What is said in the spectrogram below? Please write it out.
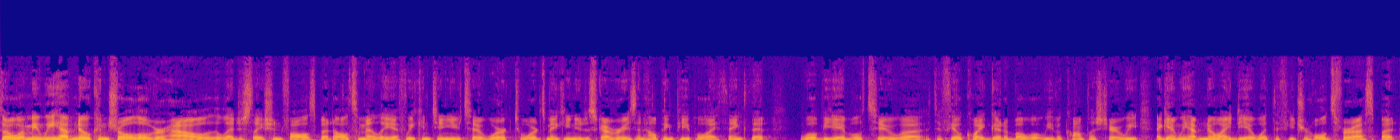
So, I mean, we have no control over how the legislation falls, but ultimately, if we continue to work towards making new discoveries and helping people, I think that we'll be able to uh, to feel quite good about what we've accomplished here. We again, we have no idea what the future holds for us, but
